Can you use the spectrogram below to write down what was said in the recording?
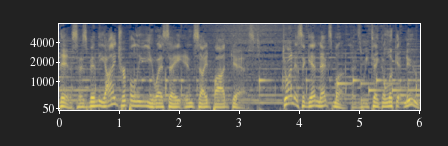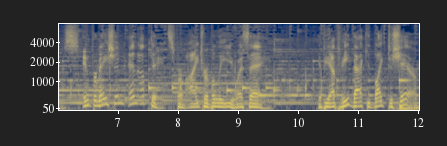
This has been the IEEE USA Insight Podcast. Join us again next month as we take a look at news, information, and updates from IEEE USA. If you have feedback you'd like to share,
